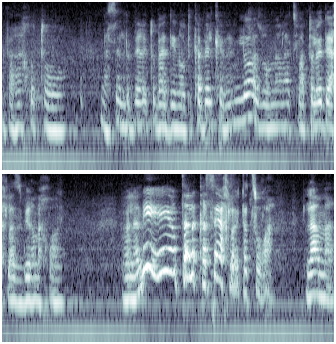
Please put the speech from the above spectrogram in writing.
מברך אותו, מנסה לדבר איתו בעדינות, תקבל כאבים. לא, אז הוא אומר לעצמו, אתה לא יודע איך להסביר נכון. אבל אני רוצה לכסח לו את הצורה. למה?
